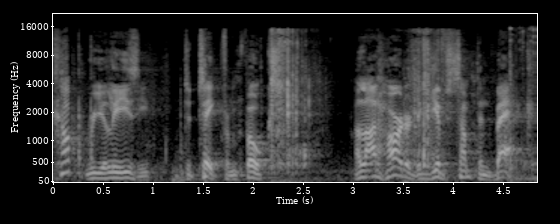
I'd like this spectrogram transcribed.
Cup real easy to take from folks. A lot harder to give something back.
